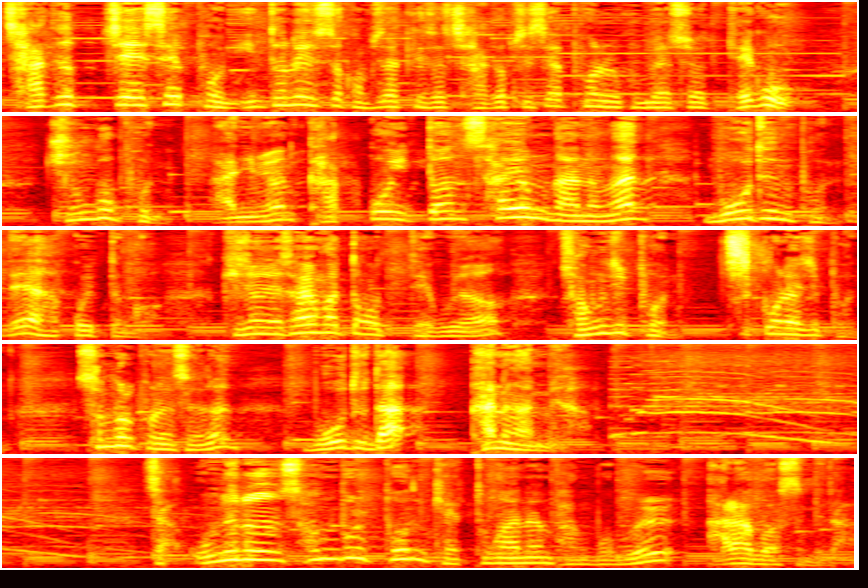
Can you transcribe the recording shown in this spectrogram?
자급제 새폰, 인터넷에서 검색해서 자급제 새폰을 구매하셔도 되고, 중고 폰, 아니면 갖고 있던 사용 가능한 모든 폰, 내가 갖고 있던 거, 기존에 사용했던 것도 되고요. 정지폰, 직권해지폰, 선불폰에서는 모두 다 가능합니다. 자, 오늘은 선불폰 개통하는 방법을 알아보았습니다.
